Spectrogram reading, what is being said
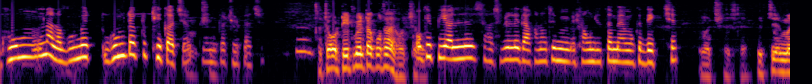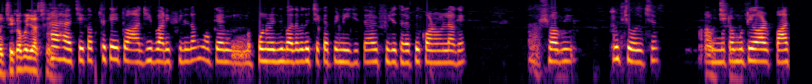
ঘুম না না ঘুমের ঘুমটা একটু ঠিক আছে ঘুমটা ঠিক আছে। আচ্ছা ও ট্রিটমেন্টটা কোথায় হচ্ছে? ওকে পিয়ারলেস হসপিটালে দেখানো হচ্ছে সংযুক্তা ম্যাম ওকে দেখছে। আচ্ছা আচ্ছা। চেক আপে যাচ্ছে? হ্যাঁ হ্যাঁ চেক আপ থেকে তো আজই বাড়ি ফিরলাম। ওকে পনেরো দিন বাদে বাদে চেক আপে নিয়ে যেতে হয় ফিজিওথেরাপি করানো লাগে। সবই চলছে। আর আচ্ছা। মোটামুটি আর পাঁচ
